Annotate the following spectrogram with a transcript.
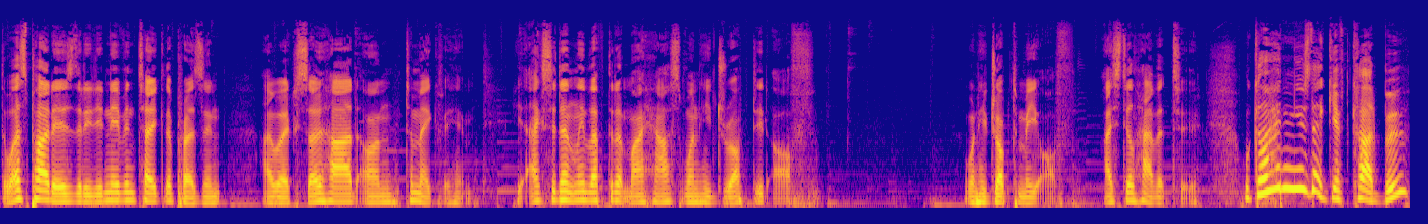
The worst part is that he didn't even take the present I worked so hard on to make for him. He accidentally left it at my house when he dropped it off. When he dropped me off. I still have it too. Well, go ahead and use that gift card, boo.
